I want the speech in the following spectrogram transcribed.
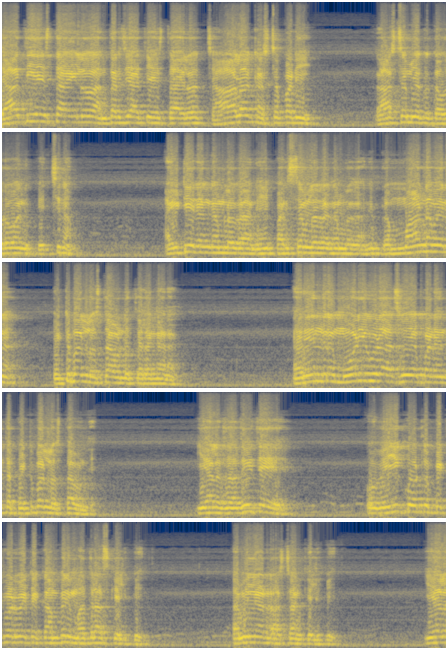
జాతీయ స్థాయిలో అంతర్జాతీయ స్థాయిలో చాలా కష్టపడి రాష్ట్రం యొక్క గౌరవాన్ని పెంచినాం. ఐటీ రంగంలో కానీ పరిశ్రమల రంగంలో కానీ బ్రహ్మాండమైన పెట్టుబడులు వస్తూ ఉండే తెలంగాణ. నరేంద్ర మోడీ కూడా అసూయపడేంత పెట్టుబడులు వస్తూ ఉండే. ఇవాళ చదివితే ఓ వెయ్యి కోట్లు పెట్టుబడి పెట్టే కంపెనీ మద్రాసుకి వెళ్ళిపోయింది. తమిళనాడు రాష్ట్రానికి వెళ్ళిపోయింది. ఇవాళ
